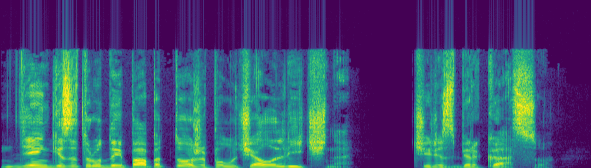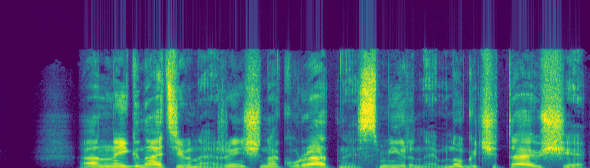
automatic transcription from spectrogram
Деньги за труды папа тоже получал лично, через сберкассу. Анна Игнатьевна, женщина аккуратная, смирная, много читающая,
